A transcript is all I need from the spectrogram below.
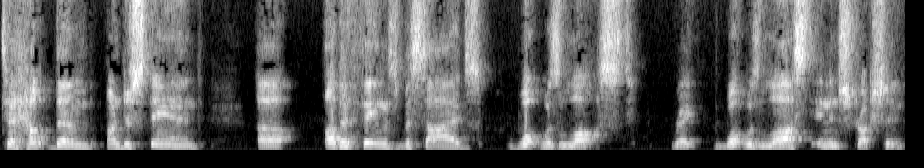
to help them understand uh, other things besides what was lost, right? What was lost in instruction,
